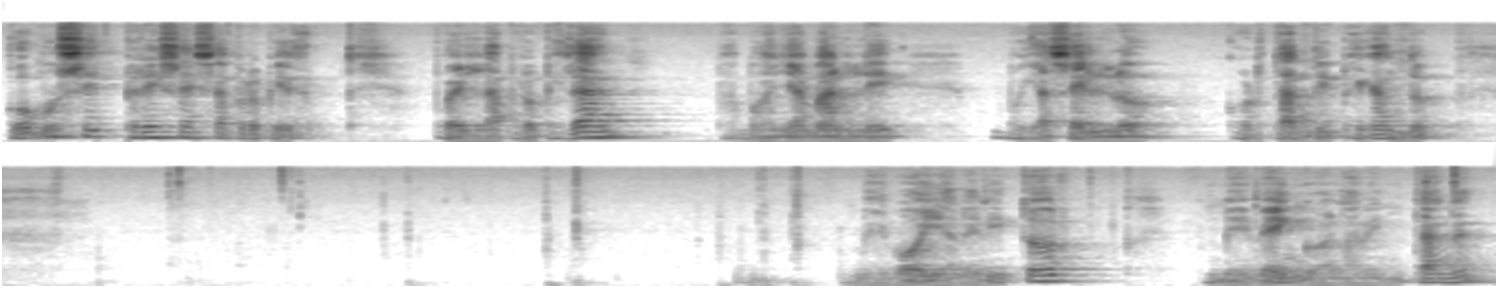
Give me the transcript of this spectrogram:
¿cómo se expresa esa propiedad? Pues la propiedad, vamos a llamarle, voy a hacerlo cortando y pegando, me voy al editor, me vengo a la ventana,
